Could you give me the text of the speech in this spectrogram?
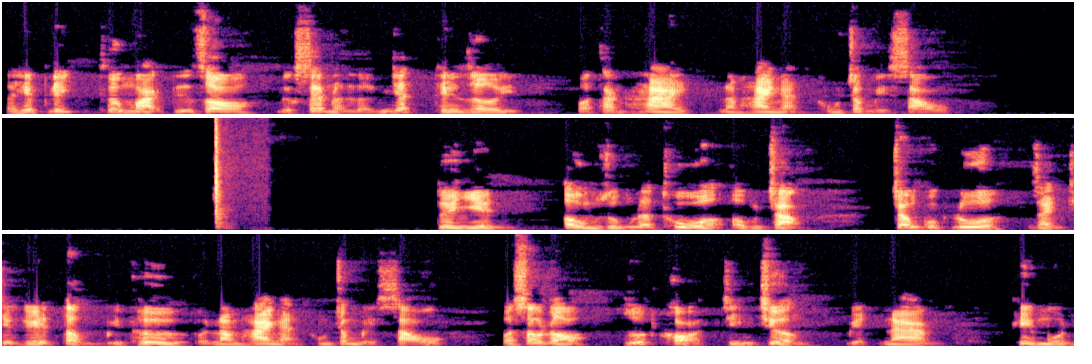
là Hiệp định Thương mại Tự do được xem là lớn nhất thế giới vào tháng 2 năm 2016. Tuy nhiên, ông Dũng đã thua ông Trọng trong cuộc đua giành chiếc ghế Tổng Bí Thư vào năm 2016 và sau đó rút khỏi chính trường Việt Nam khi muốn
